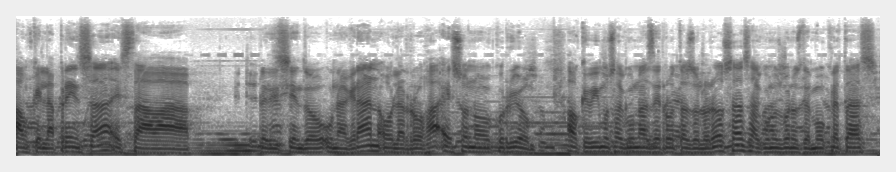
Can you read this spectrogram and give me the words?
Aunque la prensa estaba prediciendo una gran ola roja, eso no ocurrió. Aunque vimos algunas derrotas dolorosas, algunos buenos demócratas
